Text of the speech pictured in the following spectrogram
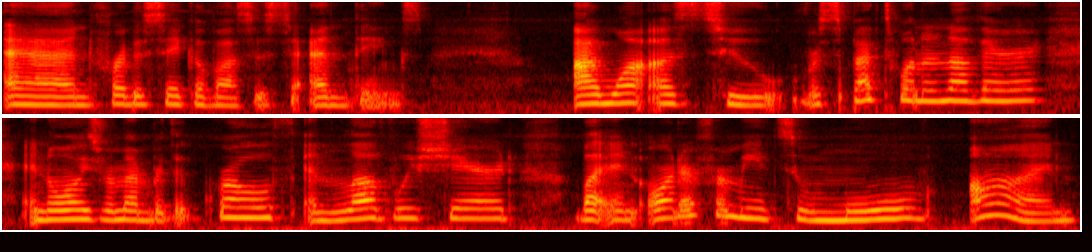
and for the sake of us is to end things. I want us to respect one another and always remember the growth and love we shared. But in order for me to move on,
